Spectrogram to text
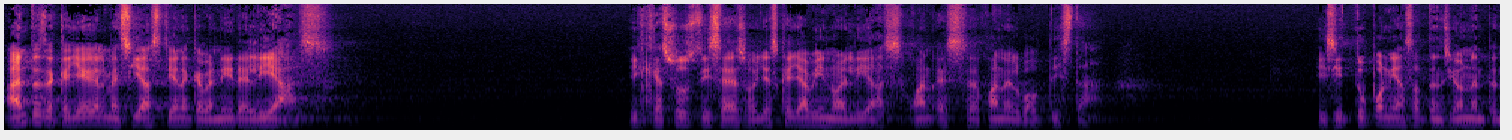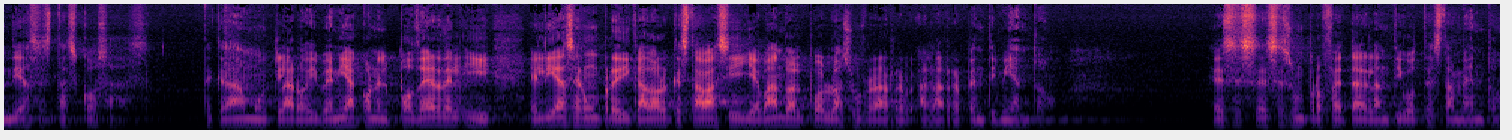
Antes de que llegue el Mesías tiene que venir Elías. Y Jesús dice eso, y es que ya vino Elías, Juan, es Juan el Bautista. Y si tú ponías atención, entendías estas cosas. Te quedaba muy claro. Y venía con el poder del... Y Elías era un predicador que estaba así, llevando al pueblo a su, al arrepentimiento. ese es un profeta del Antiguo Testamento.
